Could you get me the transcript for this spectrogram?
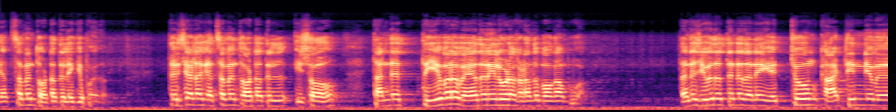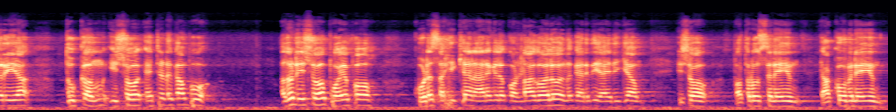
ഗത്സമൻ തോട്ടത്തിലേക്ക് പോയത്. തീർച്ചയായിട്ടും ഗച്ചമൻ തോട്ടത്തിൽ ഈശോ തന്റെ തീവ്ര വേദനയിലൂടെ കടന്നു പോകാൻ പോവാ. തന്റെ ജീവിതത്തിന്റെ തന്നെ ഏറ്റവും കാഠിന്യമേറിയ ദുഃഖം ഈശോ ഏറ്റെടുക്കാൻ പോവാ. അതുകൊണ്ട് ഈശോ പോയപ്പോ കൂടെ സഹിക്കാൻ ആരെങ്കിലും ഒക്കെ ഉണ്ടാകുമല്ലോ എന്ന് കരുതിയായിരിക്കാം ഈശോ പത്രോസിനെയും യാക്കോബിനെയും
